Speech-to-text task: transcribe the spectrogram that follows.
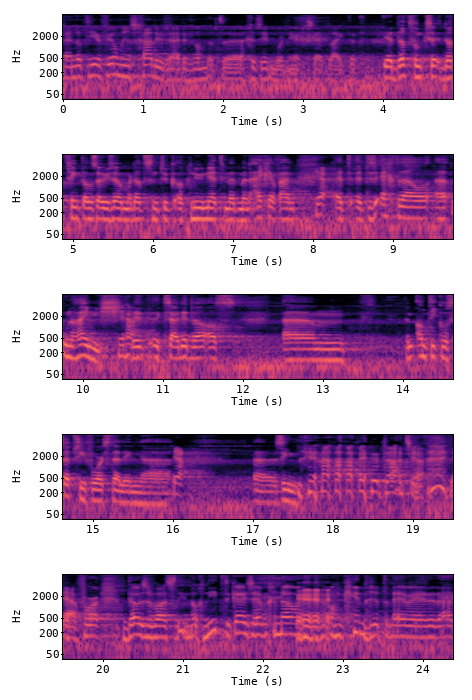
En dat hier veel meer een schaduwzijde van eh, gezin wordt neergezet, lijkt het. Ja, dat, vond ik, dat vind ik dan sowieso, maar dat is natuurlijk ook nu net met mijn eigen ervaring. Ja. Het, het is echt wel eh onheimisch. Ja. Dit, ik zou dit wel als ehm, een anticonceptievoorstelling eh Ja. eh, zien. Ja, inderdaad, ja. Ja, voor those of us die nog niet de keuze hebben genomen om kinderen te nemen, inderdaad.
